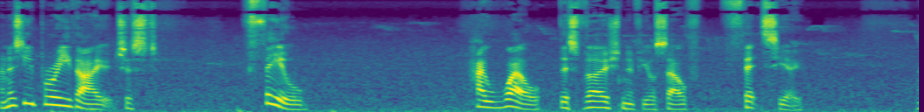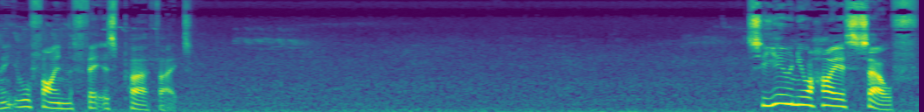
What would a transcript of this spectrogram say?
And as you breathe out, just feel how well this version of yourself fits you. I think you will find the fit is perfect. So you and your highest self,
